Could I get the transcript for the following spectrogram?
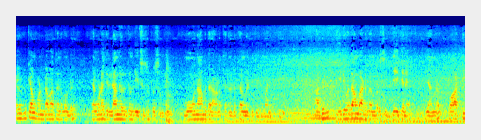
ഏൽപ്പിക്കാൻ കൊണ്ടുപോകാത്തതിനെ കൊണ്ട് ഞങ്ങളുടെ ജില്ലാ നേതൃത്വം ഡി സി സി പ്രസിഡന്റ് മൂന്നാമതൊരാളെ തിരഞ്ഞെടുക്കാൻ വേണ്ടി തീരുമാനിക്കുകയും അതിൽ ഇരുപതാം വാർഡ് മെമ്പർ സിദ്ദീഖിനെ ഞങ്ങൾ പാർട്ടി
